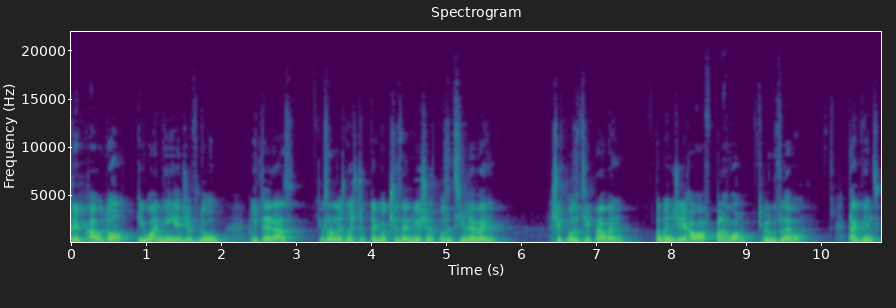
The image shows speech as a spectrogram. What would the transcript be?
Tryb auto, piła nie jedzie w dół i teraz w zależności od tego, czy znajduje się w pozycji lewej, czy w pozycji prawej, to będzie jechała w prawo lub w lewo. Tak więc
